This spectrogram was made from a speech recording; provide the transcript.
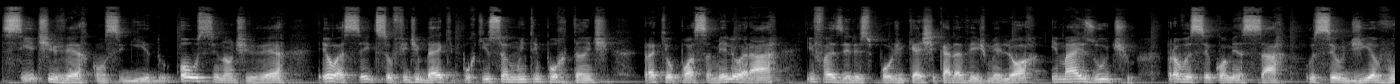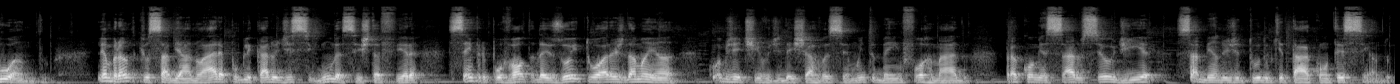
Se tiver conseguido ou se não tiver, eu aceito seu feedback porque isso é muito importante para que eu possa melhorar e fazer esse podcast cada vez melhor e mais útil para você começar o seu dia voando. Lembrando que o Sabiá no Ar é publicado de segunda a sexta-feira, sempre por volta das 8 horas da manhã, com o objetivo de deixar você muito bem informado para começar o seu dia sabendo de tudo o que está acontecendo.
